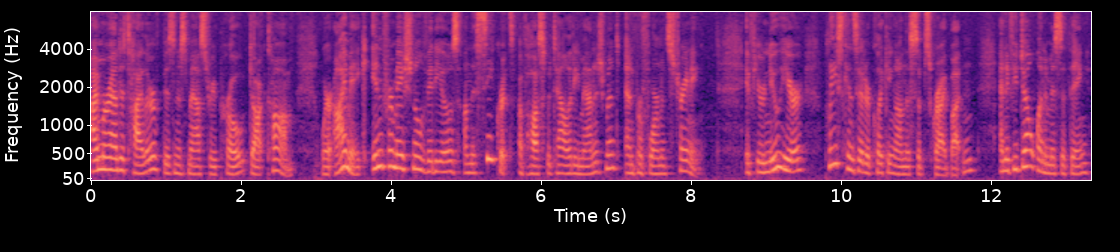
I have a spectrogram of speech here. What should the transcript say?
I'm Miranda Tyler of BusinessMasteryPro.com, where I make informational videos on the secrets of hospitality management and performance training. If you're new here, please consider clicking on the subscribe button, and if you don't want to miss a thing,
